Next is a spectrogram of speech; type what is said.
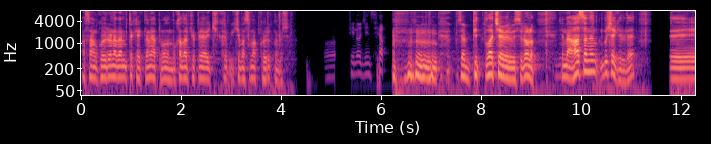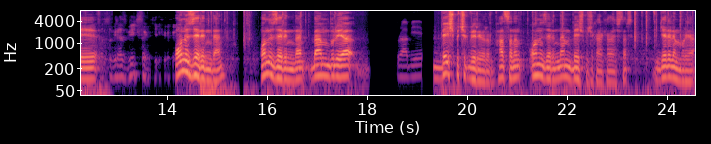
Hasan kuyruğuna ben bir tek ekleme yaptım oğlum. Bu kadar köpeğe iki, iki basamak kuyruk nedir? Fino cinsi yap. Sen pitbull'a çevirmişsin oğlum. Şimdi Hasan'ın bu şekilde eee Kafası biraz büyük sanki. 10 üzerinden 10 üzerinden ben buraya Kurabiye 5.5 veriyorum. Hasan'ın 10 üzerinden 5.5 arkadaşlar. Gelelim buraya.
